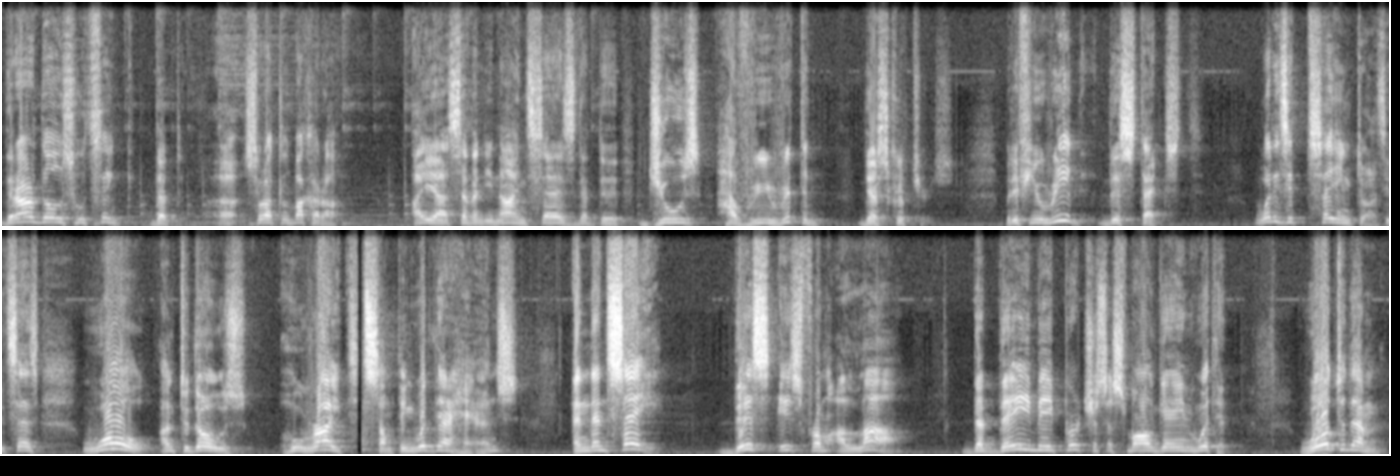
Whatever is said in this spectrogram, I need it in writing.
There are those who think that uh, Surah Al-Baqarah, Ayah 79 says that the Jews have rewritten their scriptures. But if you read this text, what is it saying to us? It says, Woe unto those who write something with their hands and then say, This is from Allah, that they may purchase a small gain with it. Woe to them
